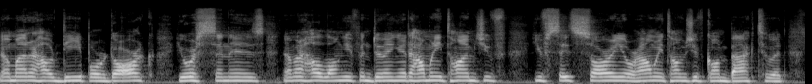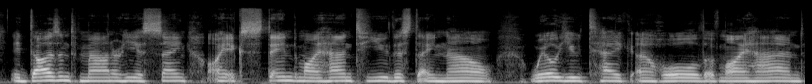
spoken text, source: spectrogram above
no matter how deep or dark your sin is, no matter how long you've been doing it, how many times you've you've said sorry, or how many times you've gone back to it. It doesn't matter. He is saying, I extend my hand to you this day now. Will you take a hold of my hand,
